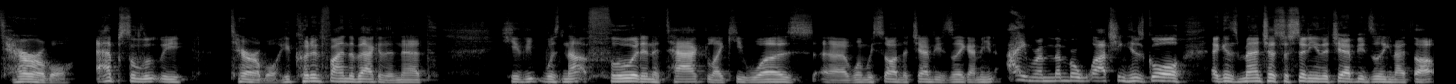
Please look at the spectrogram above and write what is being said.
terrible. Absolutely terrible. He couldn't find the back of the net. He was not fluid in attack like he was uh, when we saw in the Champions League. I mean, I remember watching his goal against Manchester City in the Champions League, and I thought,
